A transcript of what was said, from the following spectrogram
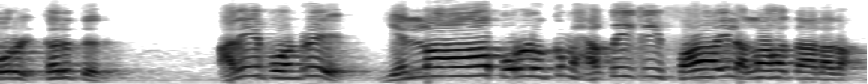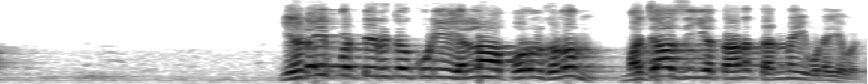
பொருள் கருத்து அது. அதே போன்று எல்லா பொருளுக்கும் ஹத்தைக்கை ஃபாயில் அல்லாஹாலா தான். இடைப்பட்டு இருக்கக்கூடிய எல்லா பொருள்களும் மஜாசியத்தான தன்மை உடையவள்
